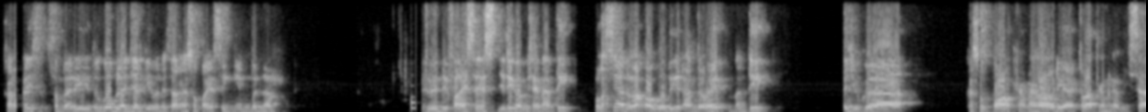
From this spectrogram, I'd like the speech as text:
Karena di sembari itu gue belajar gimana caranya supaya sync yang bener between devices. Jadi kalau misalnya nanti plusnya adalah kalau gue bikin Android nanti juga ke support karena kalau di iCloud kan nggak bisa.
